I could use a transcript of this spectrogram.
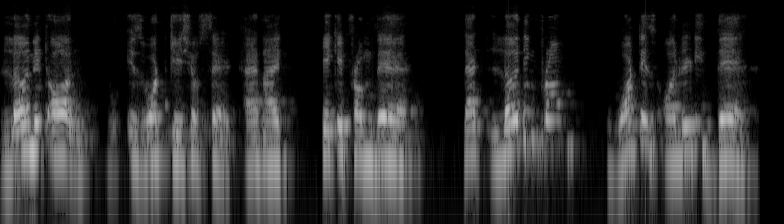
learn it all is what Keshav said. And I take it from there that learning from what is already there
